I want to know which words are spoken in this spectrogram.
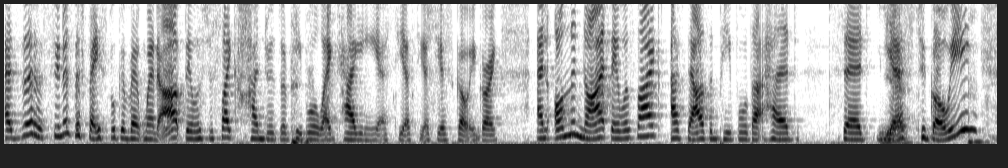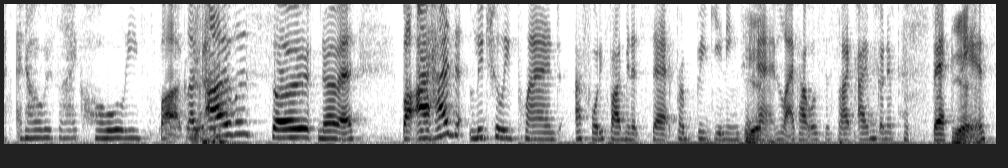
As, the, as soon as the Facebook event went up, there was just like hundreds of people like tagging yes, yes, yes, yes, going, going. And on the night, there was like a thousand people that had said Yeah. yes to going. And I was like, holy fuck. Like, Yeah. I was so nervous. But I had literally planned a 45 minute set from beginning to Yeah. end. Like, I was just like, I'm going to perfect this.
